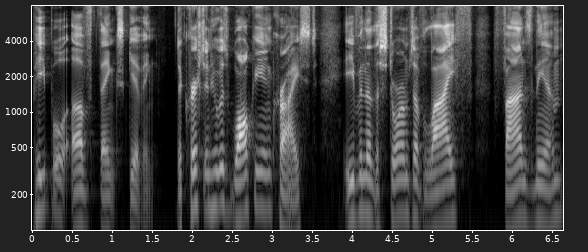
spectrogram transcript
people of thanksgiving. The Christian who is walking in Christ, even though the storms of life finds them,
